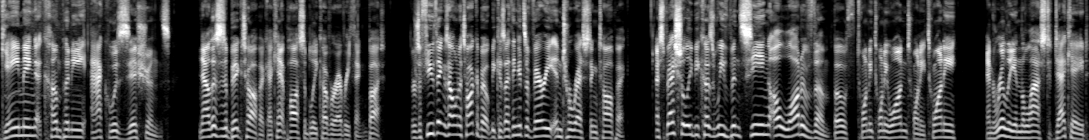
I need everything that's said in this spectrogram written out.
gaming company acquisitions. Now, this is a big topic. I can't possibly cover everything, but there's a few things I want to talk about because I think it's a very interesting topic. Especially because we've been seeing a lot of them, both 2021, 2020, and really in the last decade.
